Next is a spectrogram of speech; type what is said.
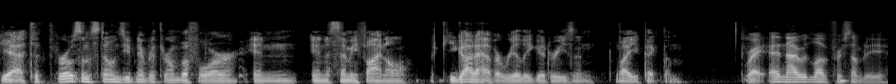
yeah, to throw some stones you've never thrown before in in a semifinal, like, you got to have a really good reason why you picked them. Right, and I would love for somebody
